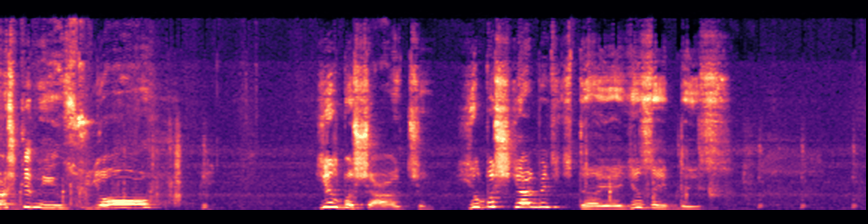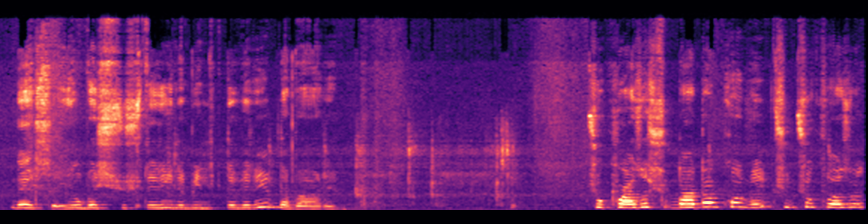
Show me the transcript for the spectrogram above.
Başka ne yazıyor? Yılbaşı ağacı. Yılbaşı gelmedi ki daha ya. Yaz ayındayız. Neyse yılbaşı süsleriyle birlikte vereyim de bari. Çok fazla şunlardan koymayayım çünkü çok fazla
